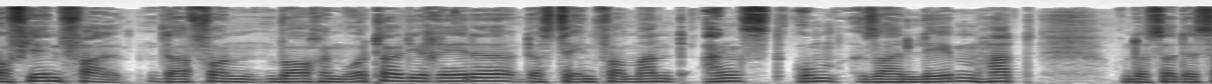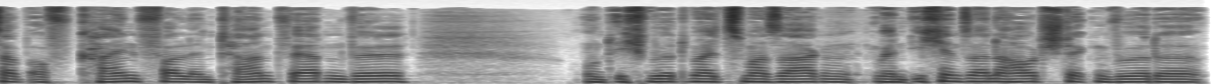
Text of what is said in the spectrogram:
Auf jeden Fall. Davon war auch im Urteil die Rede, dass der Informant Angst um sein Leben hat und dass er deshalb auf keinen Fall enttarnt werden will. Und ich würde mal jetzt mal sagen, wenn ich in seiner Haut stecken würde,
